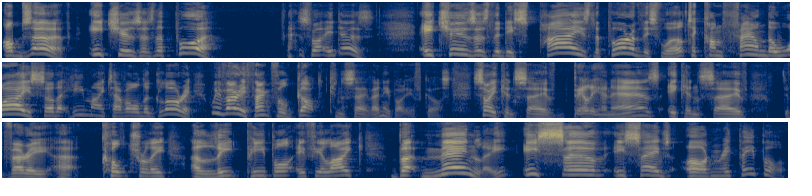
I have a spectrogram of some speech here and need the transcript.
observe, he chooses the poor. That's what he does. He chooses the despised, the poor of this world, to confound the wise so that he might have all the glory. We're very thankful God can save anybody, of course. So he can save billionaires, he can save very uh, culturally elite people, if you like, but mainly he, serve, he saves ordinary people.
